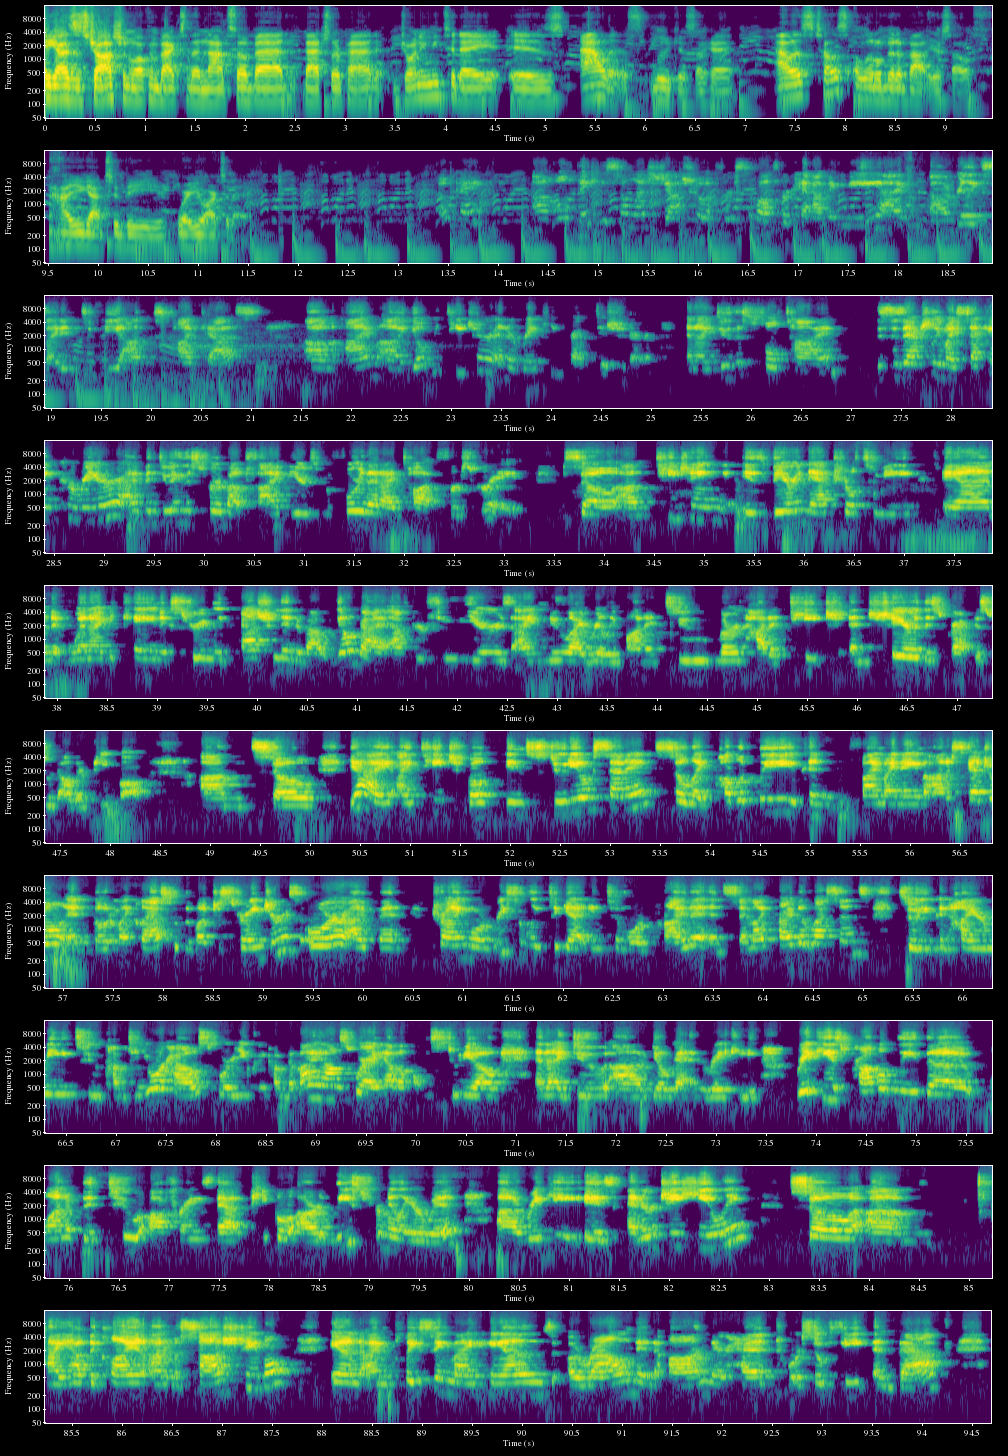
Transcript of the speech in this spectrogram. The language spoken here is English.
Hey guys, it's Josh, and welcome back to the Not So Bad Bachelor Pad. Joining me today is Alice Lucas. Okay, Alice, tell us a little bit about yourself, and how you got to be where you are today. Okay. Uh, well, thank you so much, Joshua, first of all, for having me. I'm uh, really excited to be on this podcast. Um, I'm a yoga teacher and a Reiki practitioner, and I do this full time. This is actually my second career. I've been doing this for about five years. Before that, I taught first grade. So, um, teaching is very natural to me. And when I became extremely passionate about yoga after a few years, I knew I really wanted to learn how to teach and share this practice with other people. Um, so yeah, I, I, teach both in studio settings. So like publicly, you can find my name on a schedule and go to my class with a bunch of strangers, or I've been trying more recently to get into more private and semi-private lessons. So you can hire me to come to your house, or you can come to my house where I have a home studio and I do uh, yoga and Reiki. Reiki is probably the one of the two offerings that people are least familiar with. Uh, Reiki is energy healing. So um, I have the client on a massage table and I'm placing my hands around and on their head, torso, feet, and back.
